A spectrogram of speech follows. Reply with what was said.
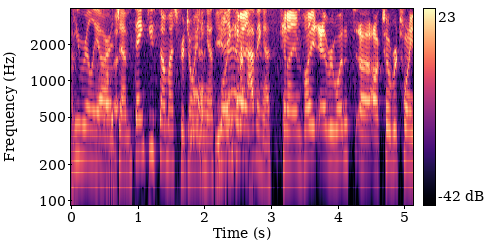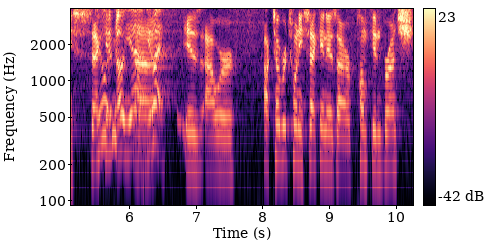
God. You really I are a love it. gem. Thank you so much for joining us. Yeah. Thanks Can for I- having us. Can I invite everyone? Uh, October 22nd. Oh, yeah. uh, Do it. Is our October 22nd is our pumpkin brunch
